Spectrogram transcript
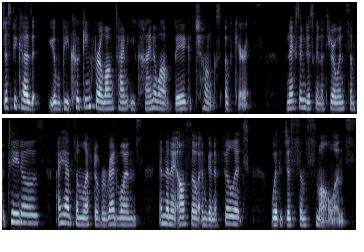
Just because you'll be cooking for a long time, you kind of want big chunks of carrots. Next, I'm just going to throw in some potatoes. I had some leftover red ones, and then I also am going to fill it with just some small ones.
